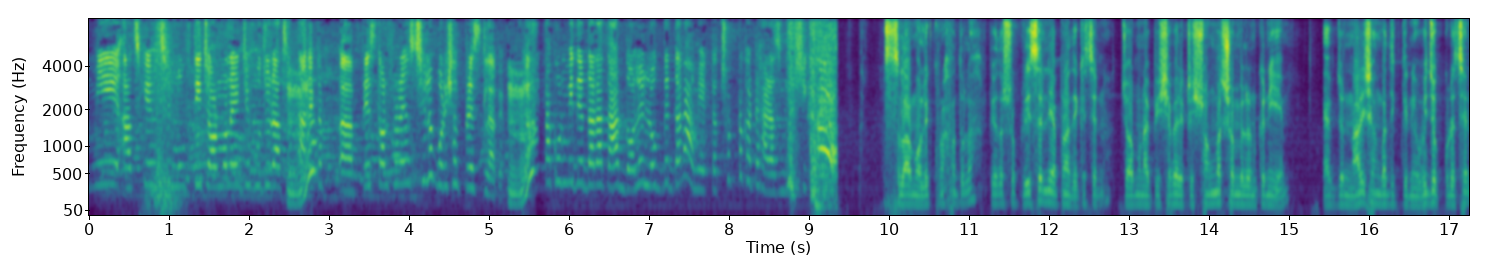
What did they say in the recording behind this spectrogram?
আমি আজকে হচ্ছে মুফতি চরমনাইয়ের যে হুজুর আছেন তার একটা প্রেস কনফারেন্স ছিল বরিশাল প্রেস ক্লাবে নেতা কর্মীদের দ্বারা তার দলের লোকদের দ্বারা আমি একটা ছোট্টখাটো হ্যারাসমেন্টের শিকার আসসালামু আলাইকুম রহমতুল্লাহ। প্রিয় দর্শক রিসেন্টলি আপনারা দেখেছেন চরমনায় পিসাবের একটি সংবাদ সম্মেলনকে নিয়ে একজন নারী সাংবাদিক তিনি অভিযোগ করেছেন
